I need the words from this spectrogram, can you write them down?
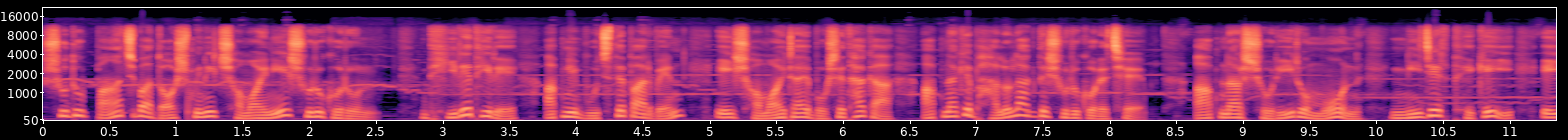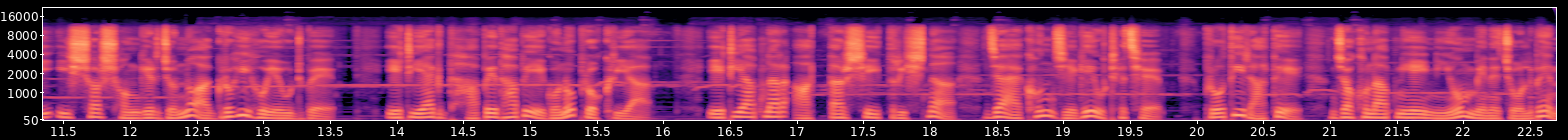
শুধু পাঁচ বা দশ মিনিট সময় নিয়ে শুরু করুন। ধীরে ধীরে আপনি বুঝতে পারবেন এই সময়টায় বসে থাকা আপনাকে ভালো লাগতে শুরু করেছে। আপনার শরীর ও মন নিজের থেকেই এই ঈশ্বর সঙ্গের জন্য আগ্রহী হয়ে উঠবে। এটি এক ধাপে ধাপে এগোনো প্রক্রিয়া। এটি আপনার আত্মার সেই তৃষ্ণা যা এখন জেগে উঠেছে। প্রতি রাতে যখন আপনি এই নিয়ম মেনে চলবেন,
